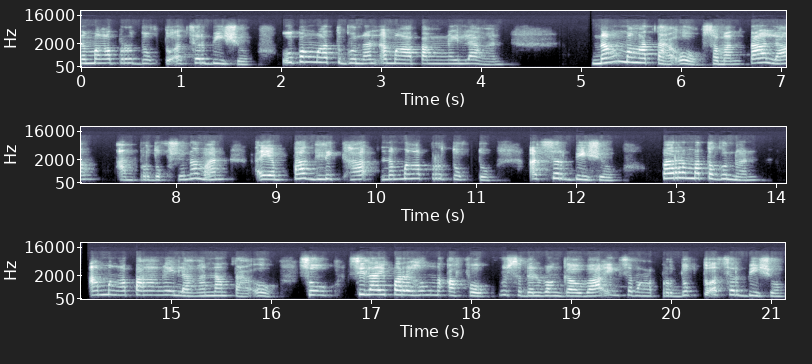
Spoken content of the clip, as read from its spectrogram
ng mga produkto at serbisyo upang matugunan ang mga pangangailangan ng mga tao. Samantalang ang produksyon naman ay ang paglikha ng mga produkto at serbisyo para matugunan ang mga pangangailangan ng tao. So, sila ay parehong nakafocus sa dalawang gawain sa mga produkto at serbisyo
